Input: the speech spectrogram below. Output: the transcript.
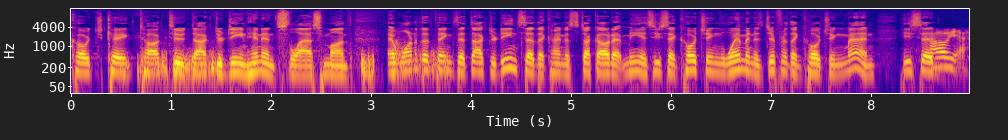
Coach K talked to Dr. Dean Hinitz last month, and one of the things that Dr. Dean said that kind of stuck out at me is he said coaching women is different than coaching men. He said oh, yes.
